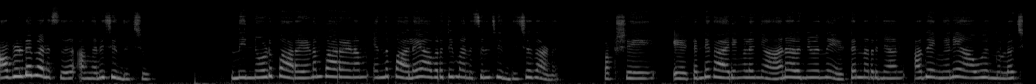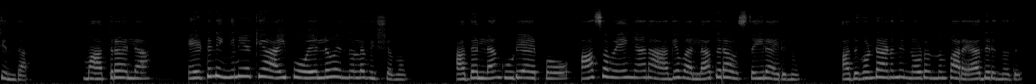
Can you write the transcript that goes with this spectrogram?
അവളുടെ മനസ്സ് അങ്ങനെ ചിന്തിച്ചു. നിന്നോട് പറയണം പറയണം എന്ന് പല ആവർത്തി മനസ്സിൽ ചിന്തിച്ചതാണ്. പക്ഷേ ഏട്ടന്റെ കാര്യങ്ങളെ ഞാൻ അറിഞ്ഞുവെന്ന് ഏട്ടൻ അറിഞ്ഞാൽ അതെങ്ങനെയാവും എന്നുള്ള ചിന്ത. മാത്രമല്ല ഏട്ടൻ ഇങ്ങനെയൊക്കെ ആയി പോയല്ലോ എന്നുള്ള വിഷമം. അതെല്ലാം കൂടിയായപ്പോൾ ആ സമയം ഞാൻ ആകെ വല്ലാത്തൊരവസ്ഥയിലായിരുന്നു. അതുകൊണ്ടാണ് നിന്നോടൊന്നും പറയാതിരുന്നത്.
